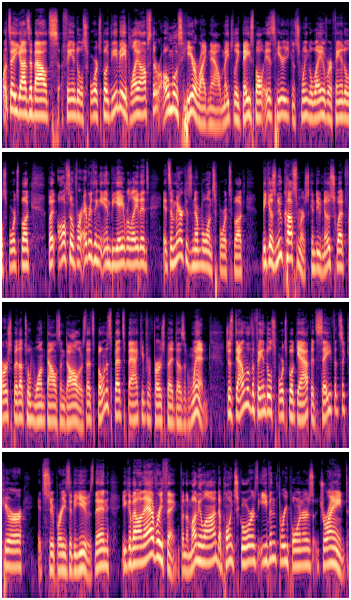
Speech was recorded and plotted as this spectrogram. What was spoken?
I want to tell you guys about FanDuel Sportsbook. The NBA playoffs, they're almost here right now. Major League Baseball is here. You can swing away over at FanDuel Sportsbook. But also for everything NBA related, it's America's number one sportsbook because new customers can do no sweat first bet up to $1,000. That's bonus bets back if your first bet doesn't win. Just download the FanDuel Sportsbook app. It's safe, it's secure, it's super easy to use. Then you can bet on everything from the money line to point scores, even three pointers drained.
